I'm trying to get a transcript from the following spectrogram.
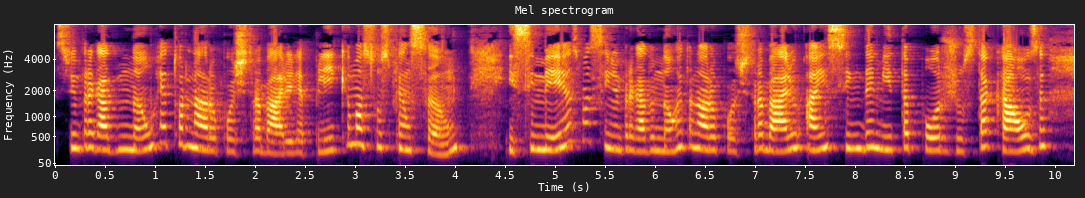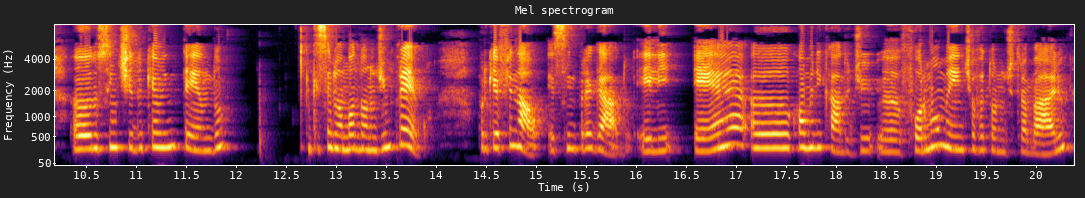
Se o empregado não retornar ao posto de trabalho, ele aplique uma suspensão. E se mesmo assim o empregado não retornar ao posto de trabalho, aí sim demita por justa causa, uh, no sentido que eu entendo que seria um abandono de emprego. Porque afinal, esse empregado ele é uh, comunicado de, uh, formalmente ao retorno de trabalho,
